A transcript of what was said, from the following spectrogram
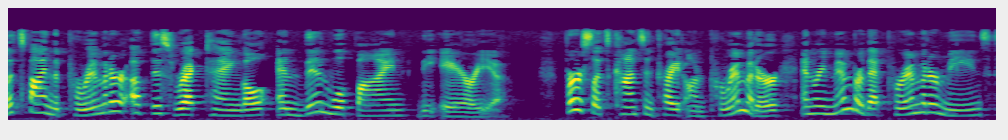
Let's find the perimeter of this rectangle and then we'll find the area. First, let's concentrate on perimeter and remember that perimeter means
